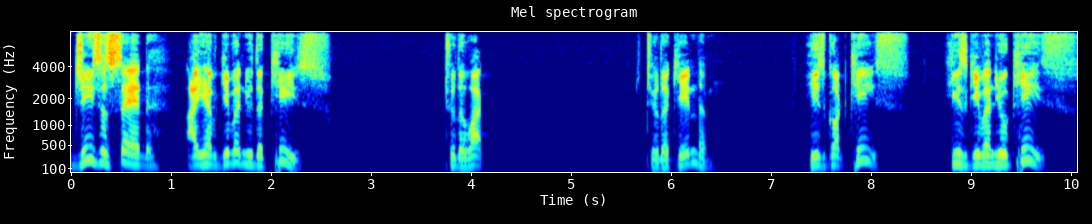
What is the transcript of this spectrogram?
Jesus said, "I have given you the keys to the what? To the kingdom." He's got keys. He's given you keys.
